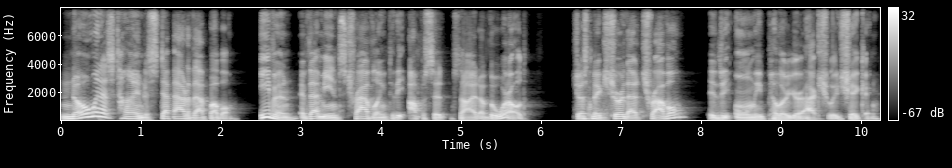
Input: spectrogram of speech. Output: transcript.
know when it's time to step out of that bubble, even if that means traveling to the opposite side of the world. Just make sure that travel is the only pillar you're actually shaking.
